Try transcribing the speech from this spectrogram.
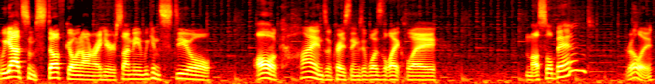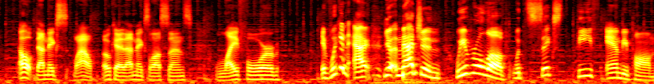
we got some stuff going on right here. So I mean, we can steal all kinds of crazy things. It was the light clay muscle band. Really? Oh, that makes, wow. Okay, that makes a lot of sense. Life Orb. If we can act, yeah, imagine we roll up with six Thief Ambipom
